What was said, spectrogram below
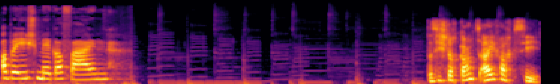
aber er ist mega fein. Das ist doch ganz einfach gewesen.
